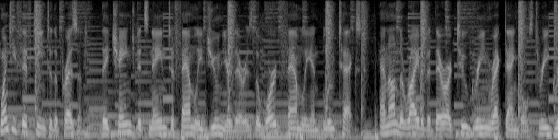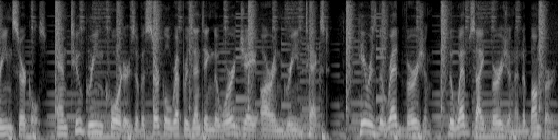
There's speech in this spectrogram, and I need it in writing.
Twenty fifteen to the present, they changed its name to Family Junior there is the word family in blue text, and on the right of it there are two green rectangles three green circles, and two green quarters of a circle representing the word JR in green text. Here is the red version, the website version and a bumper.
